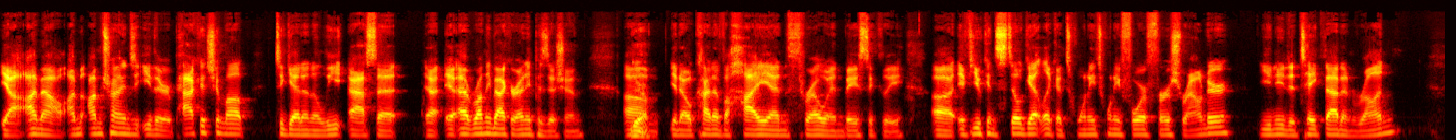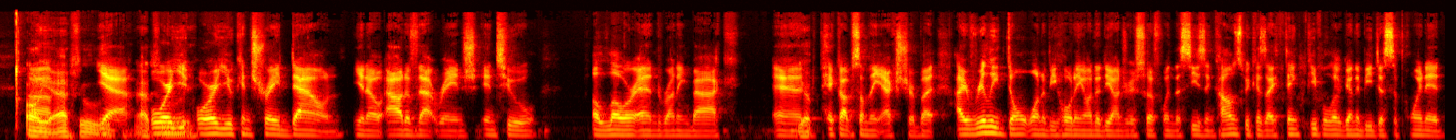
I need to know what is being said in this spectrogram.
yeah, I'm out. I'm, I'm trying to either package him up to get an elite asset at, at running back or any position. Um, yeah. you know, kind of a high end throw in basically. Uh, if you can still get like a 2024 first rounder, you need to take that and run. Oh um, yeah, absolutely. Yeah. Absolutely. Or you or you can trade down, you know, out of that range into a lower end running back and yep. pick up something extra. But I really don't want to be holding on to DeAndre Swift when the season comes because I think people are going to be disappointed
